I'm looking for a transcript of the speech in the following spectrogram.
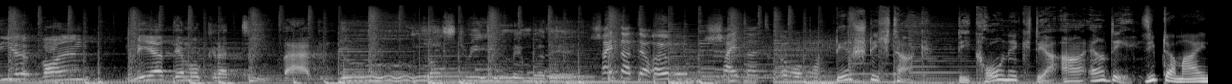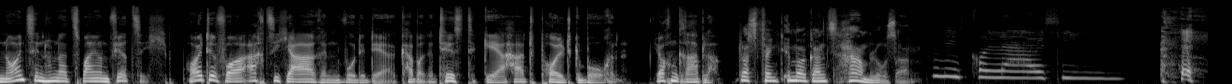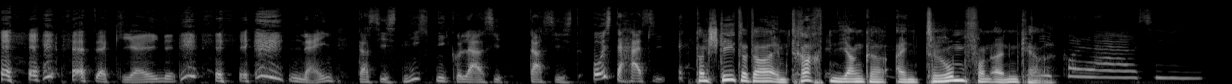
Wir wollen mehr Demokratie wagen. Scheitert der Euro, scheitert Europa. Der Stichtag. Die Chronik der ARD. 7. Mai 1942. Heute vor 80 Jahren wurde der Kabarettist Gerhard Polt geboren. Jochen Grabler. Das fängt immer ganz harmlos an. Nikolausi. Der Kleine. Nein, das ist nicht Nikolausi, das ist Osterhasi. Dann steht er da im Trachtenjanker, ein Trumpf von einem Kerl. Nikolausi.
